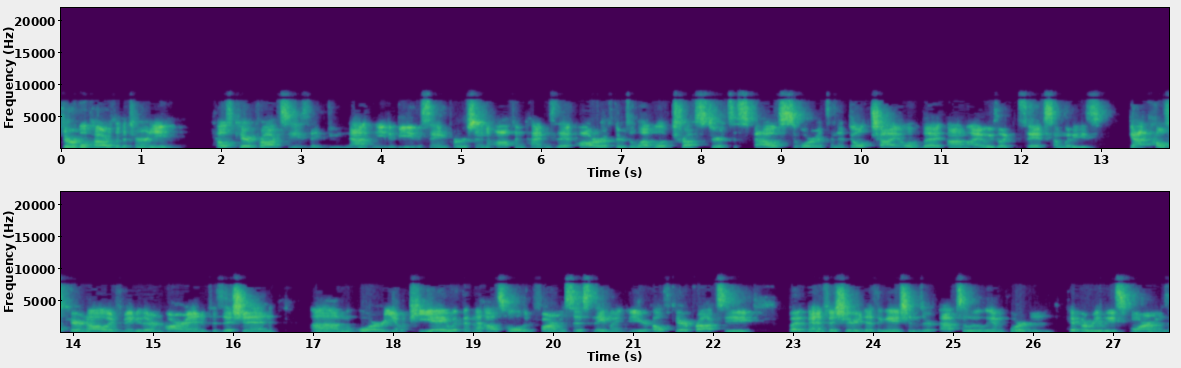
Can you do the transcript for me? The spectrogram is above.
Durable powers of attorney, healthcare proxies, they do not need to be the same person. Oftentimes they are if there's a level of trust or it's a spouse or it's an adult child. But um, I always like to say if somebody's got healthcare knowledge, maybe they're an RN physician um, or you know PA within the household or pharmacist, they might be your healthcare proxy. But beneficiary designations are absolutely important. HIPAA release forms,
